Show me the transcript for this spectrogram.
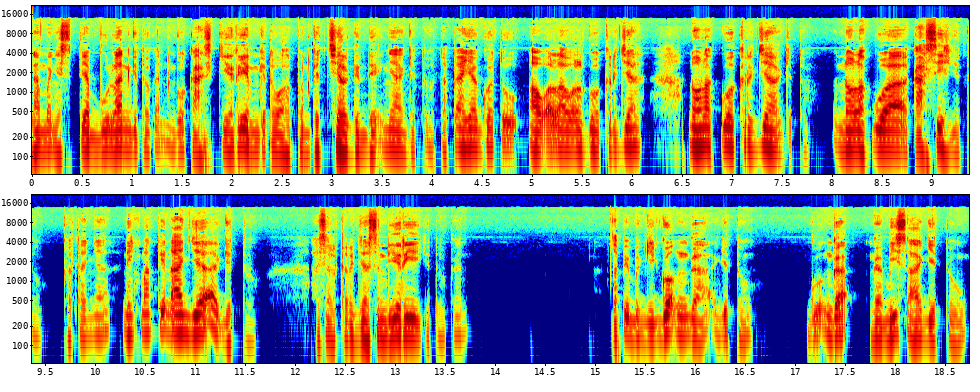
namanya setiap bulan gitu kan gue kasih kirim gitu walaupun kecil gedenya gitu. Tapi ayah gue tuh awal-awal gue kerja nolak gue kerja gitu. Nolak gue kasih gitu. Katanya nikmatin aja gitu. Hasil kerja sendiri gitu kan. Tapi bagi gue enggak gitu gue enggak enggak bisa gitu.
